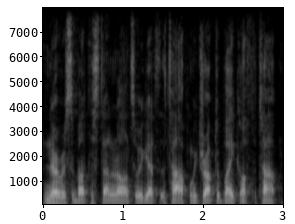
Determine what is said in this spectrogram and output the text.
nervous about the stunt at all until we got to the top and we dropped a bike off the top.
